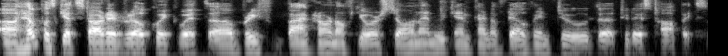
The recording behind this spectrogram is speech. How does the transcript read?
Uh, help us get started real quick with a brief background of yours, John, and we can kind of delve into the today's topics.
